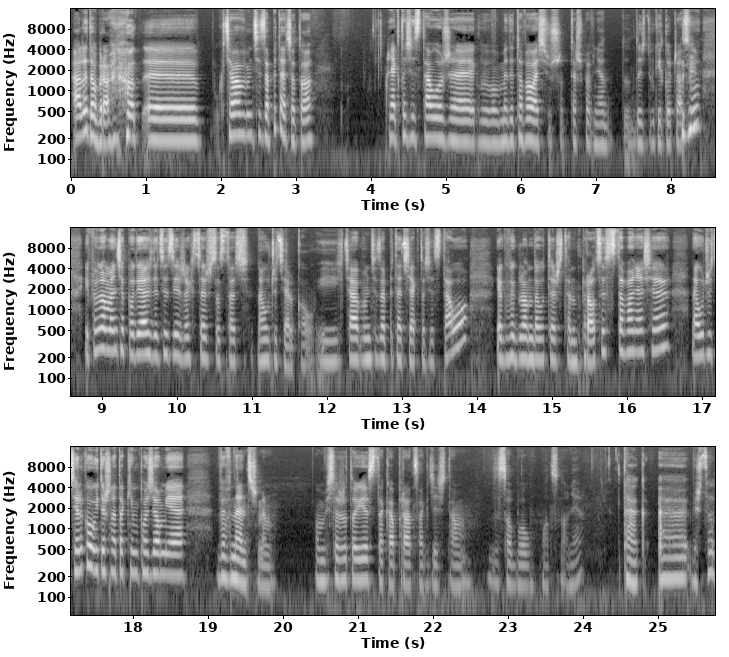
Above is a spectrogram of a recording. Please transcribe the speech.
Ale dobra, no, yy, chciałabym cię zapytać o to, jak to się stało, że jakby medytowałaś już też pewnie od dość długiego czasu mhm. i w pewnym momencie podjęłaś decyzję, że chcesz zostać nauczycielką. I chciałabym cię zapytać, jak to się stało, jak wyglądał też ten proces stawania się nauczycielką i też na takim poziomie wewnętrznym. Bo myślę, że to jest taka praca gdzieś tam ze sobą mocno, nie? Tak, e, wiesz co,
